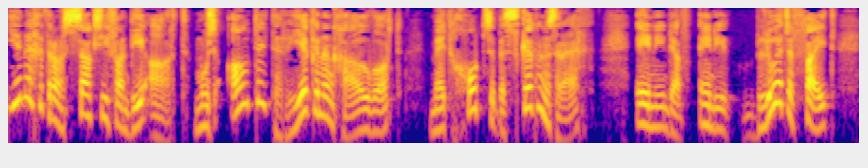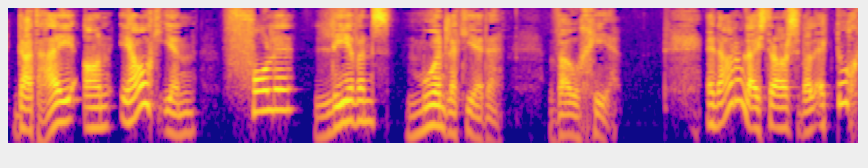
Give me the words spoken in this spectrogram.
enige transaksie van die aard moes altyd rekening gehou word met God se beskikkingsreg en die en die blote feit dat hy aan elkeen volle lewensmoontlikhede wou gee. En daarom luisteraars wil ek tog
